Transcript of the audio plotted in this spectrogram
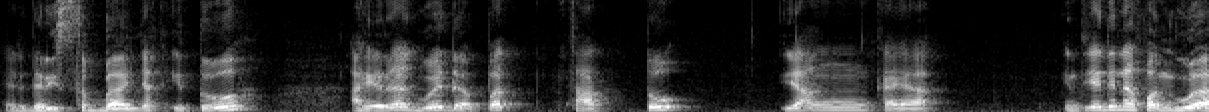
ya dari sebanyak itu akhirnya gue dapet satu yang kayak intinya dia nelpon gue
